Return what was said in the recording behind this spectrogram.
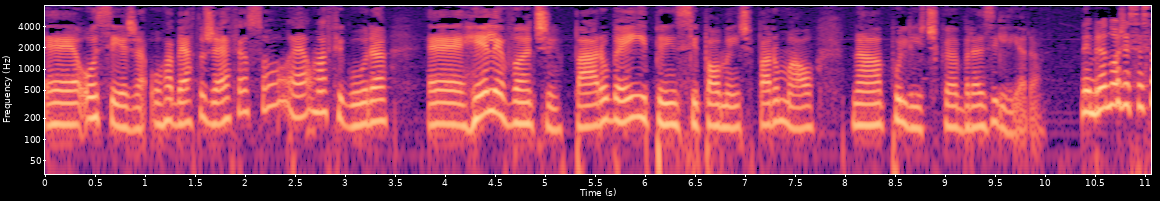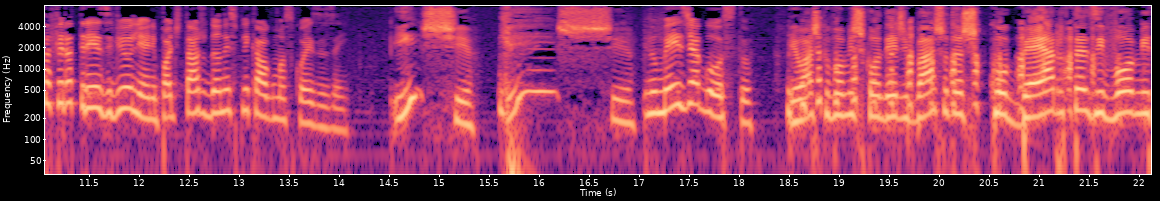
É, ou seja, o Roberto Jefferson é uma figura é, relevante para o bem e principalmente para o mal na política brasileira. Lembrando, hoje é sexta-feira 13, viu, Eliane? Pode estar ajudando a explicar algumas coisas aí. Ixi, ixi. No mês de agosto. Eu acho que vou me esconder debaixo das cobertas e vou me,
